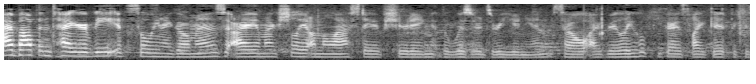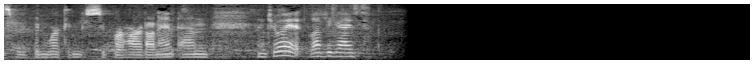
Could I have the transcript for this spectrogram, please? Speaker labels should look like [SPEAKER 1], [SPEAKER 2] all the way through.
[SPEAKER 1] Hi BOP and Tiger Beat. it's Selena Gomez. I am actually on the last day of shooting the Wizards reunion, so I really hope you guys like it because we've been working super hard on it and enjoy it. Love you guys.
